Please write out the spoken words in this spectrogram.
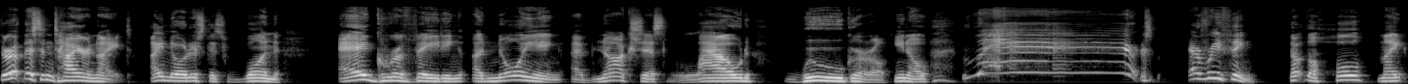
throughout this entire night, I noticed this one aggravating, annoying, obnoxious, loud woo girl. You know, everything. The, the whole night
